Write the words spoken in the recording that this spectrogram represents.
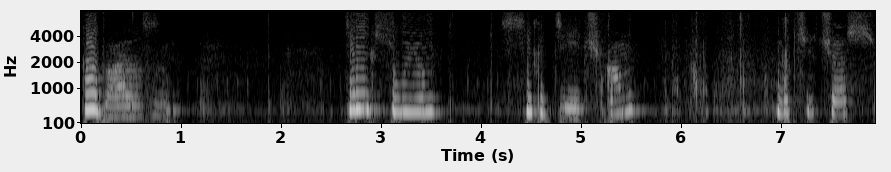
на вазы. Я рисую сердечком. Вот сейчас.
